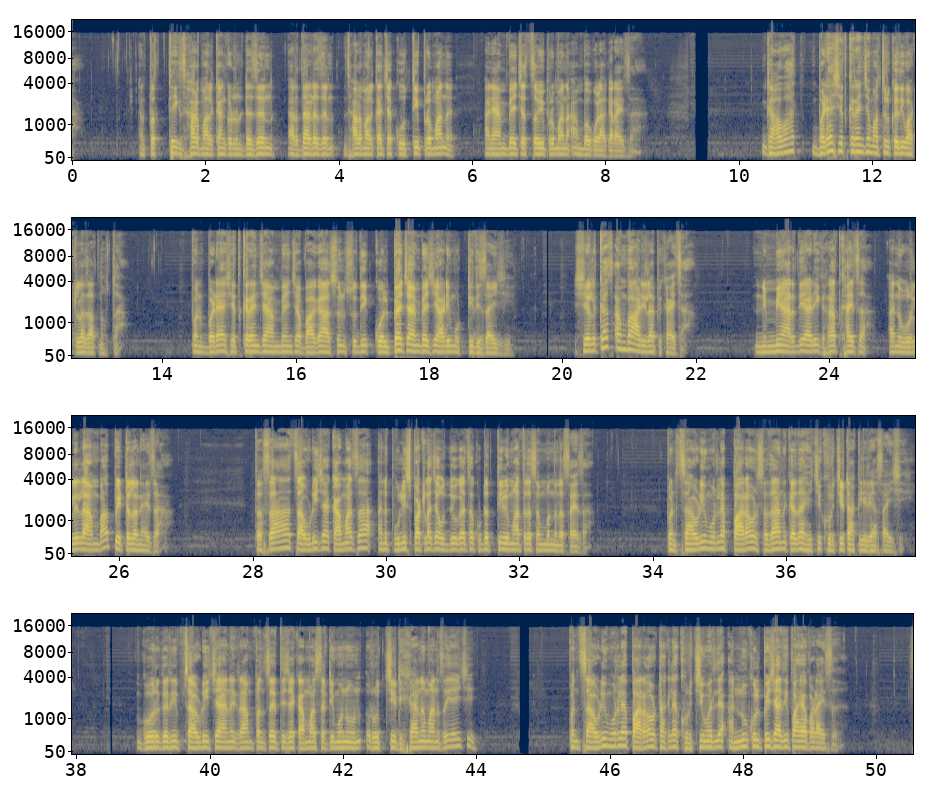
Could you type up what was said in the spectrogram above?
आणि प्रत्येक झाड मालकांकडून डझन अर्धा डझन झाड मालकाच्या कोतीप्रमाणे आणि आंब्याच्या चवीप्रमाणे आंबा गोळा करायचा. गावात बड्या शेतकऱ्यांच्या मातूर कधी वाटला जात नव्हता. पण बड्या शेतकऱ्यांच्या आंब्यांच्या बागा असून सुधी कोलप्याच्या आंब्याची आडी मोठी दिसायची. शेलकाच आंबा आडीला पिकायचा. निम्मी अर्धी आडी घरात खायचा आणि उरलेला आंबा पेटला न्यायचा. तसा चावडीच्या कामाचा आणि पोलीस पाटलाच्या उद्योगाचा कुठं तीळ मात्र संबंध नसायचा. पण चावडी मुरल्या पारावर सदान कदा ह्याची खुर्ची टाकलेली असायची. गोरगरीब चावडीच्या आणि ग्रामपंचायतीच्या कामासाठी म्हणून रोजची ठिकाणं माणसं यायची. पण चावडी मुरल्या पारावर टाकल्या खुर्चीमधल्या अण्णू कुल्पेच्या आधी पाया पडायचं.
